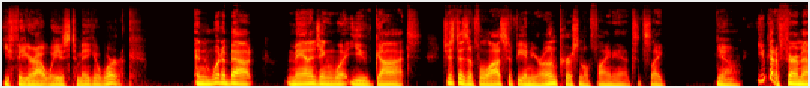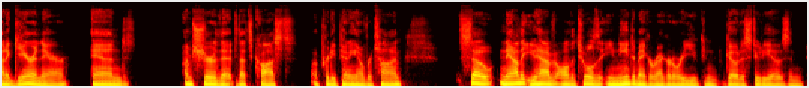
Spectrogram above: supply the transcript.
you figure out ways to make it work. And what about managing what you've got just as a philosophy in your own personal finance? It's like Yeah. you've got a fair amount of gear in there, and I'm sure that that's cost a pretty penny over time. So now that you have all the tools that you need to make a record, or you can go to studios and,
